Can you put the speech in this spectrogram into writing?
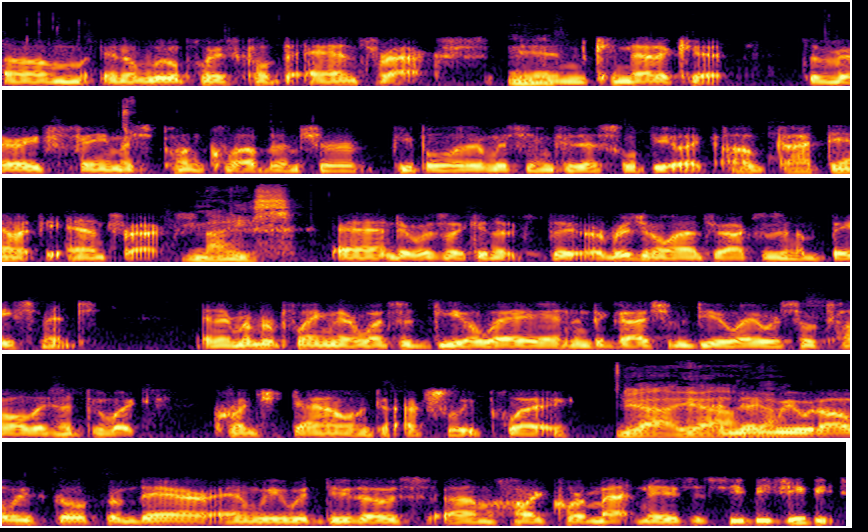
um, in a little place called the Anthrax Mm-hmm. in Connecticut. It's a very famous punk club. I'm sure people that are listening to this will be like, "Oh, god damn it, the Anthrax!" Nice. and it was like in a, the original Anthrax was in a basement. And I remember playing there once with DOA, and the guys from DOA were so tall they had to like crunch down to actually play. Yeah, yeah. and then yeah. we would always go from there, and we would do those um, hardcore matinees at CBGB's.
